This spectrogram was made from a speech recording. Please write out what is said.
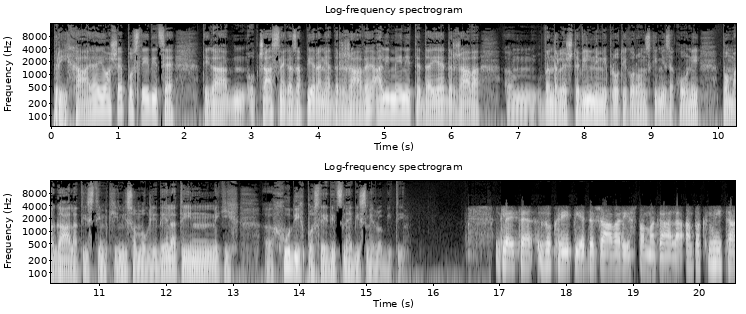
Prihajajo še posledice tega občasnega zapiranja države ali menite, da je država um, vendarle številnimi protikoronskimi zakoni pomagala tistim, ki niso mogli delati in nekih uh, hudih posledic ne bi smelo biti? Glejte, z ukrepi je država res pomagala, ampak mi ta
